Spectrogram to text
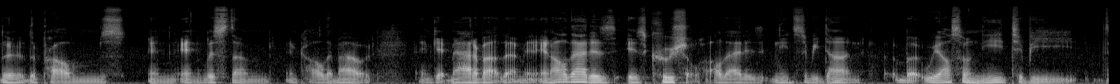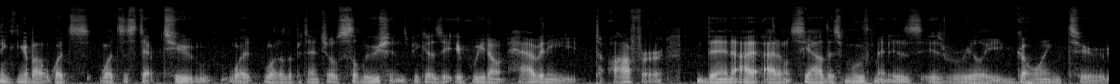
the the problems and and list them and call them out. and get mad about them. And, and all that is, is crucial. All that is needs to be done. But we also need to be thinking about what's what's a step two what what are the potential solutions? Because if we don't have any to offer then I, I don't see how this movement is is really going to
